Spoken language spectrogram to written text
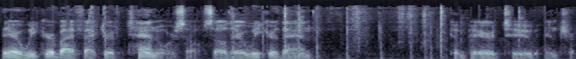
They are weaker by a factor of 10 or so. So they're weaker than compared to intra.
